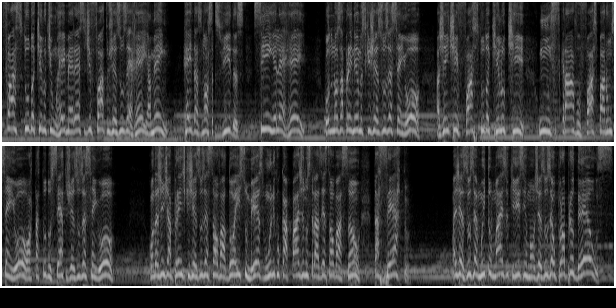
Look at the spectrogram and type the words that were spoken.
faz tudo aquilo que um rei merece, de fato Jesus é rei, amém? Rei das nossas vidas, sim, ele é rei. Quando nós aprendemos que Jesus é Senhor, a gente faz tudo aquilo que um escravo faz para um senhor, está tudo certo, Jesus é Senhor. Quando a gente aprende que Jesus é Salvador, é isso mesmo, o único capaz de nos trazer salvação, tá certo. Mas Jesus é muito mais do que isso, irmão. Jesus é o próprio Deus.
